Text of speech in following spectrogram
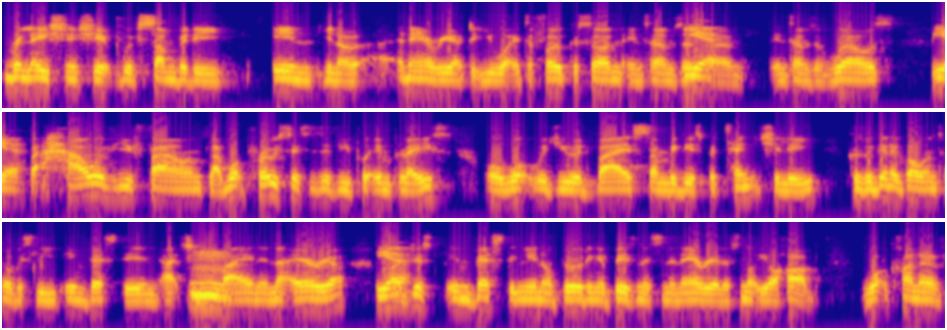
relationship with somebody in you know an area that you wanted to focus on in terms of Yeah. um, in terms of Wales. yeah. But how have you found, like, what processes have you put in place, or what would you advise somebody is potentially, because we're going to go on to obviously invest in actually Mm. buying in that area, Yeah. but just investing in or building a business in an area that's not your hub. What kind of,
